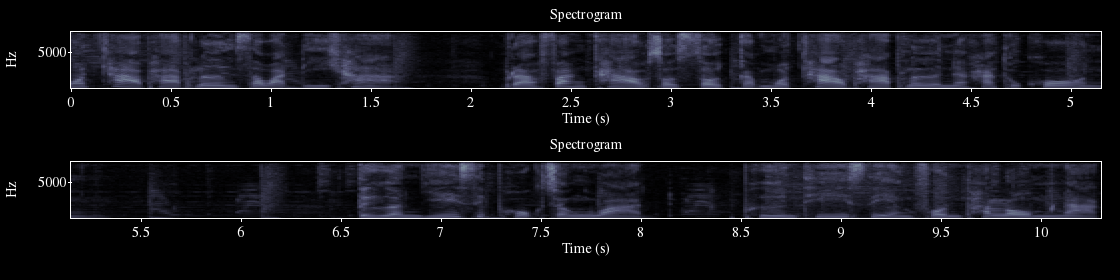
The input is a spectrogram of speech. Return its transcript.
มดข่าวพาเพลินสวัสดีค่ะ รับฟังข่าวสดๆ กับมดข่าวพาเพลินนะคะทุกคน เตือน 26 จังหวัด พื้นที่เสี่ยงฝนถล่มหนัก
